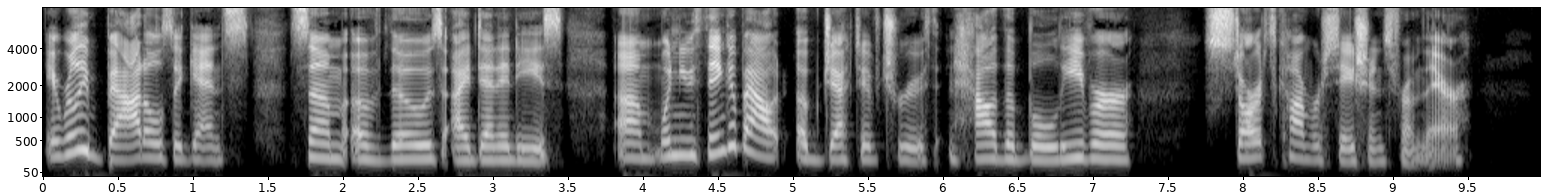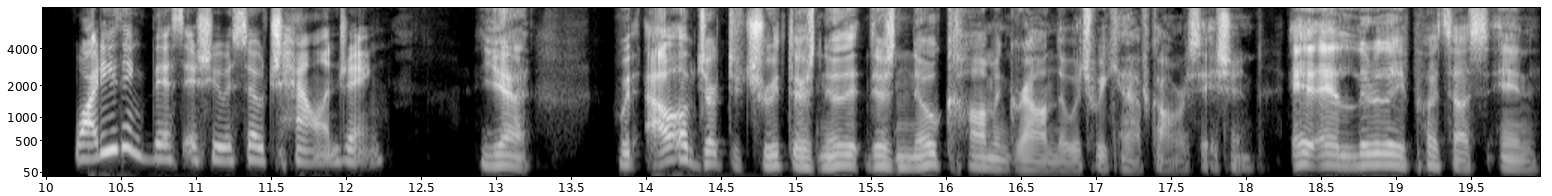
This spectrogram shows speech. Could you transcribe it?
it really battles against some of those identities. Um, when you think about objective truth and how the believer starts conversations from there, why do you think this issue is so challenging? yeah without objective truth there's no there's no common ground to which we can have conversation it, it literally puts us in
